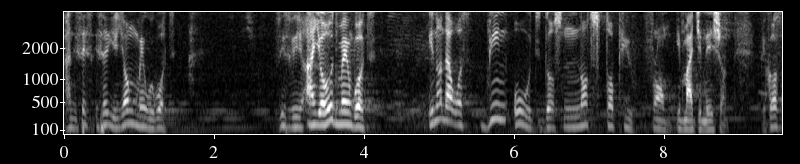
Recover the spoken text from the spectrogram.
And he says, He said, Your young men will what? This. And your old men what? In other words, being old does not stop you from imagination. Because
